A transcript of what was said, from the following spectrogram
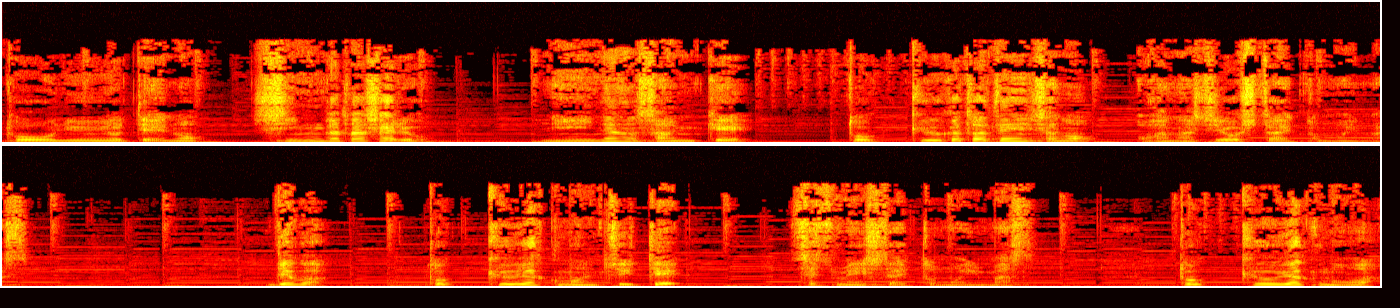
投入予定の新型車両273系特急型電車のお話をしたいと思います。では、特急やくもについて説明したいと思います。特急やくもは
